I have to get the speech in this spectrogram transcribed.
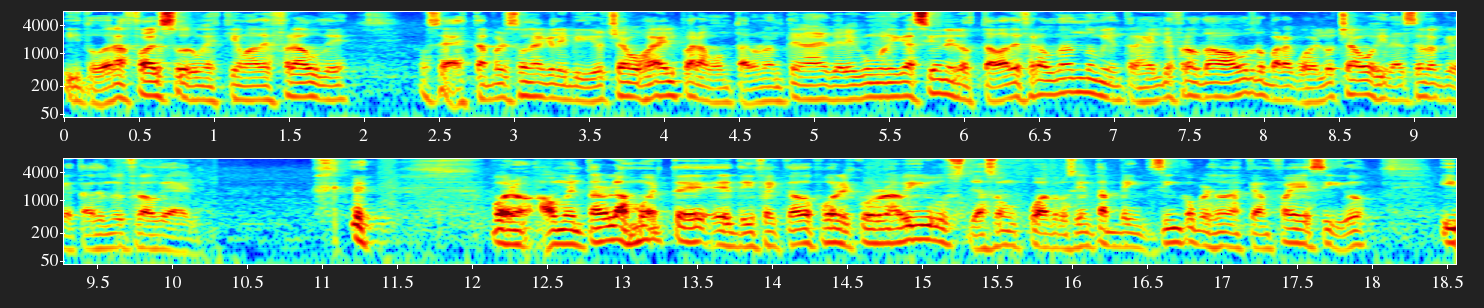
y todo era falso, era un esquema de fraude o sea, esta persona que le pidió chavos a él para montar una antena de telecomunicaciones lo estaba defraudando mientras él defraudaba a otro para coger los chavos y dárselo al que le está haciendo el fraude a él. bueno, aumentaron las muertes eh, de infectados por el coronavirus. Ya son 425 personas que han fallecido y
